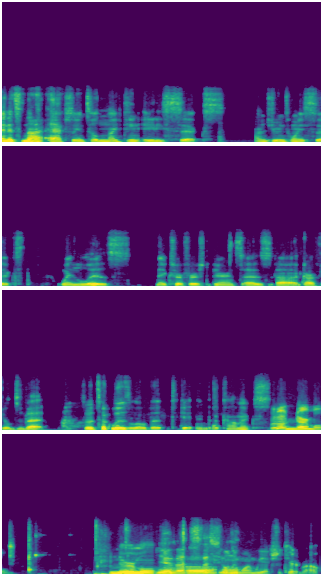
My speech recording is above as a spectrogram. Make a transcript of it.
And it's not actually until 1986, on June 26th, when Liz makes her first appearance as uh, Garfield's vet. So it took Liz a little bit to get into the comics. What about Nermal? Normal. Yeah, that's that's the uh, only one we actually cared about.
